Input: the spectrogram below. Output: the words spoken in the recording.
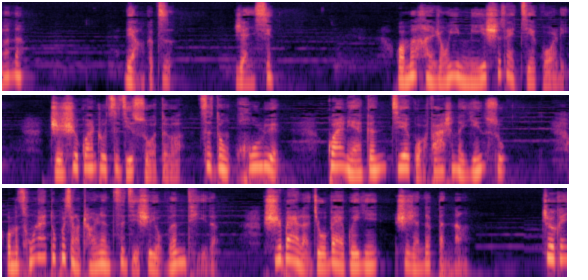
了呢？两个字，人性。我们很容易迷失在结果里，只是关注自己所得，自动忽略关联跟结果发生的因素。我们从来都不想承认自己是有问题的，失败了就外归因，是人的本能。这跟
